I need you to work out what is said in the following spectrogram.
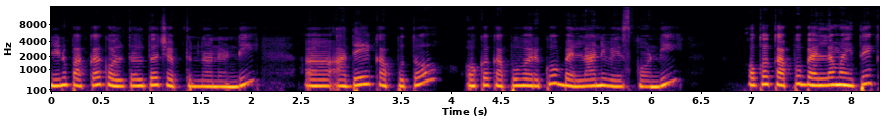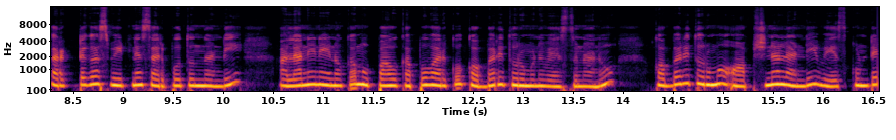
నేను పక్క కొలతలతో చెప్తున్నానండి. అదే కప్పుతో ఒక కప్పు వరకు బెల్లాన్ని వేసుకోండి. ఒక కప్పు బెల్లం అయితే కరెక్ట్గా స్వీట్నెస్ సరిపోతుందండి. అలానే నేను ఒక ముప్పావు కప్పు వరకు కొబ్బరి తురుమును వేస్తున్నాను. కొబ్బరి తురుము ఆప్షనల్ అండి. వేసుకుంటే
